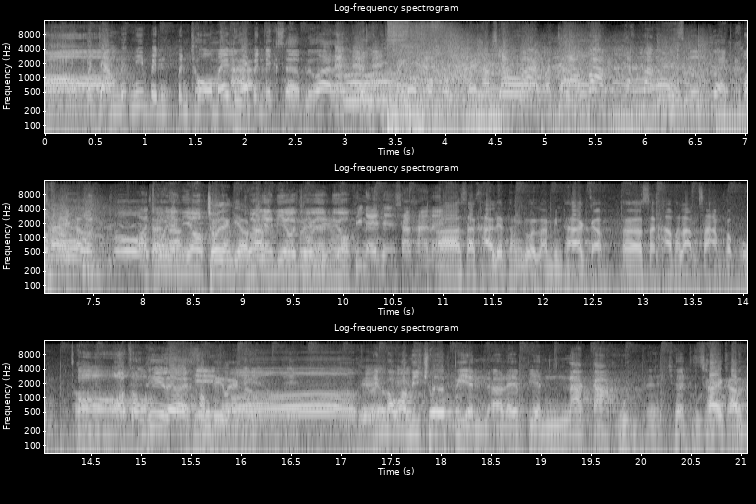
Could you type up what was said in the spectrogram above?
อ๋อประจำนี่เป็นเป็นโชว์ไหมหรือว่าเป็นเด็กเสิร์ฟหรือว่าอะไรไปทำโชว์บ้างประจ อยากบ้างอยากบ้างด้วยใช่ครับอ๋อโชว์อย่างเดียวโชว์อย่างเดียวโชครับว์อย่างเดียวโชว์อย่างเดียวที่ไหนเป็นสาขาไหนอ่าสาขาเรียบทางด่วนรามอินทรากับเอ่อสาขาพระรามสามครับผม อ๋ออ๋อสองที่เลยสองที่เลยครับ อ๋อโอเคเห็นบอกว่ามีโชว์เปลี่ยนอะไรเปลี่ยนหน้ากากหุ่นนะเชิดหุ่นใช่ครับ มัน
